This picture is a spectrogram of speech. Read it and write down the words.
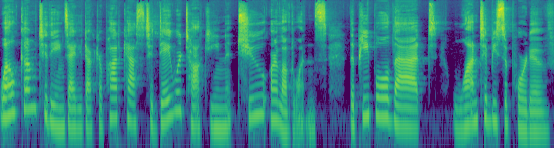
Welcome to the Anxiety Doctor podcast. Today we're talking to our loved ones, the people that want to be supportive.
